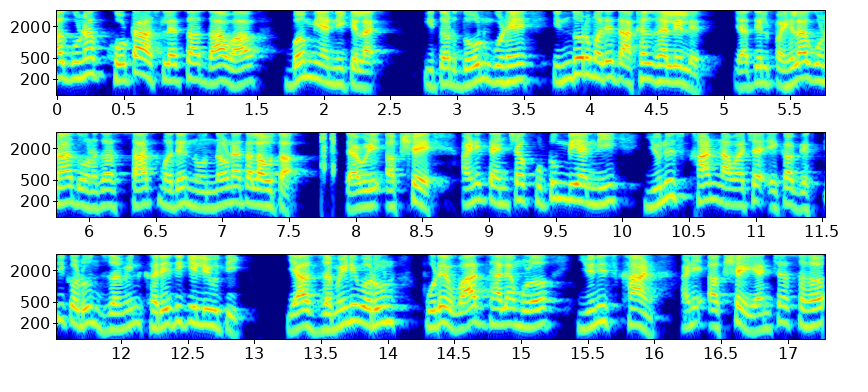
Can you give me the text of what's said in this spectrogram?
हा गुन्हा खोटा असल्याचा दावा बम यांनी केलाय. इतर दोन गुन्हे इंदोरमध्ये दाखल झालेले आहेत. यातील पहिला गुन्हा दोन हजार सात मध्ये नोंदवण्यात आला होता. त्यावेळी अक्षय आणि त्यांच्या कुटुंबियांनी युनिस खान नावाच्या एका व्यक्तीकडून जमीन खरेदी केली होती. या जमिनीवरून पुढे वाद झाल्यामुळं युनिस खान आणि अक्षय यांच्यासह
